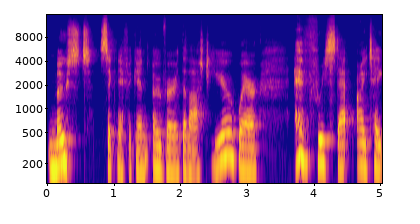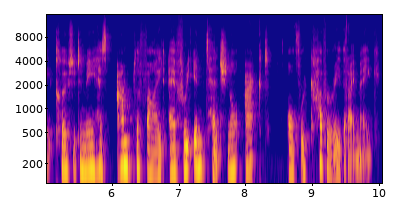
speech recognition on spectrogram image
most significant over the last year, where every step I take closer to me has amplified every intentional act of recovery that I make.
